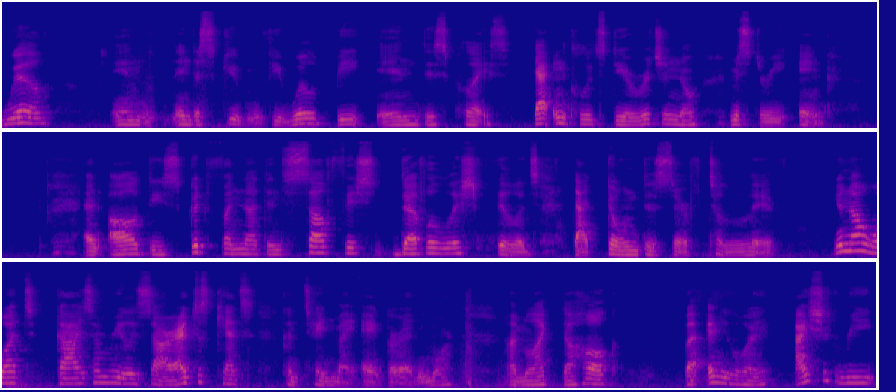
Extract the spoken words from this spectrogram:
will in in the Scoob movie will be in this place. That includes the original Mystery Inc. And all these good for nothing, selfish, devilish villains that don't deserve to live. You know what, guys? I'm really sorry. I just can't contain my anger anymore. I'm like the Hulk. But anyway, I should read.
